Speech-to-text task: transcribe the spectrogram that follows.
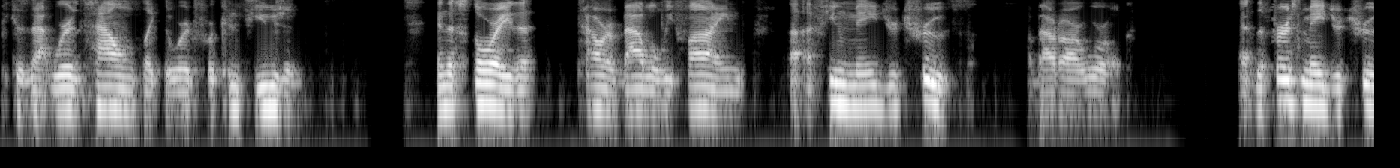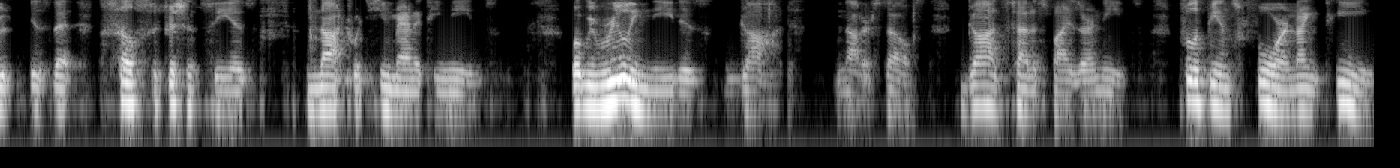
because that word sounds like the word for confusion. In the story, the Tower of Babel, we find uh, a few major truths about our world. Uh, the first major truth is that self sufficiency is not what humanity needs. What we really need is God, not ourselves. God satisfies our needs. Philippians 4 19,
